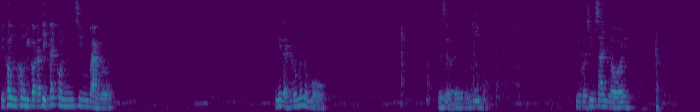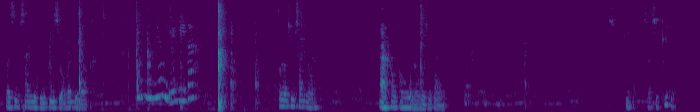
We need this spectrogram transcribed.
Chứ không không thì con đã đi tách con chim vàng rồi. Như đại khái con mất đồng bộ. Bây giờ ở đây là con mất đồng bộ. Nhưng có chim xanh rồi. Có chim xanh thì tí phi xuống vẫn được. Con là chim xanh mà. À không không còn nó ngồi trên tay. Này Skit, dạng skit này.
